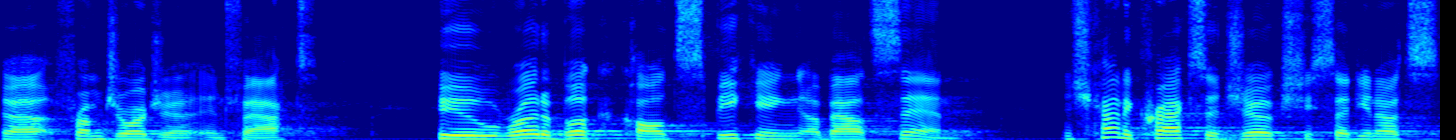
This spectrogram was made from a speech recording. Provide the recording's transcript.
uh, from Georgia, in fact, who wrote a book called Speaking About Sin. And she kind of cracks a joke. She said, you know, it's,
